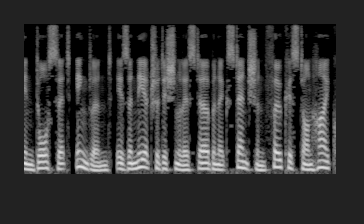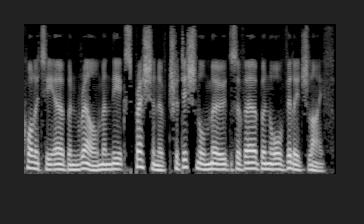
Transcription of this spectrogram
in Dorset, England, is a neo-traditionalist urban extension focused on high-quality urban realm and the expression of traditional modes of urban or village life.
